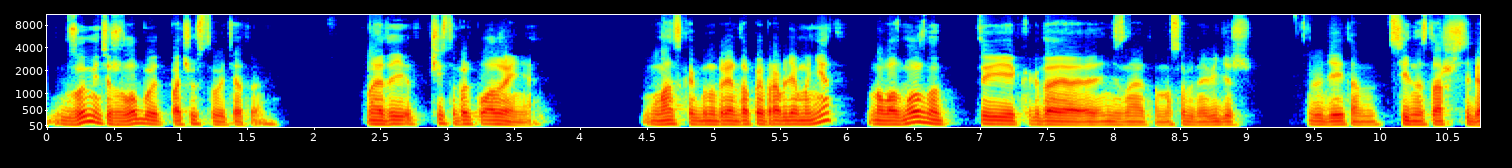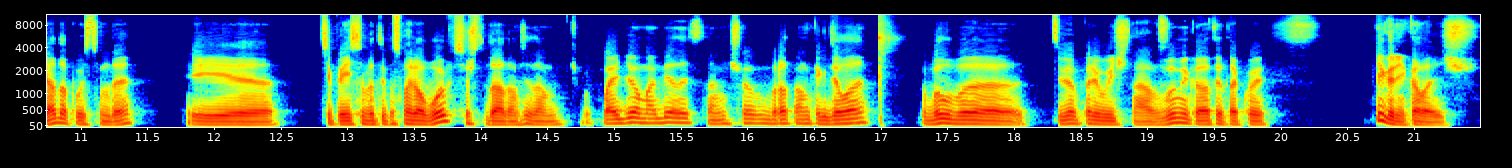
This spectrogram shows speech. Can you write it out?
в Zoom тяжело будет почувствовать это. Но это чисто предположение. У нас, как бы, например, такой проблемы нет, но, возможно, ты, когда, не знаю, там, особенно видишь людей там сильно старше себя, допустим, да, и, типа, если бы ты посмотрел в офисе, что да, там все там, типа, пойдем обедать, там, что, братан, как дела? То было бы тебе привычно. А в зуме, когда ты такой, Игорь Николаевич,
